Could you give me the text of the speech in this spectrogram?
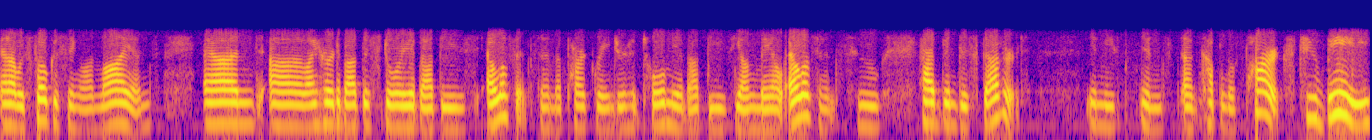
and I was focusing on lions. And uh, I heard about this story about these elephants, and the park ranger had told me about these young male elephants who had been discovered in these in a couple of parks to be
